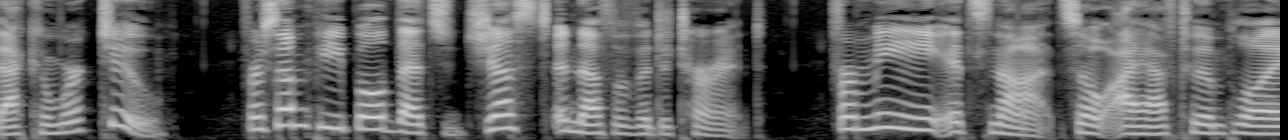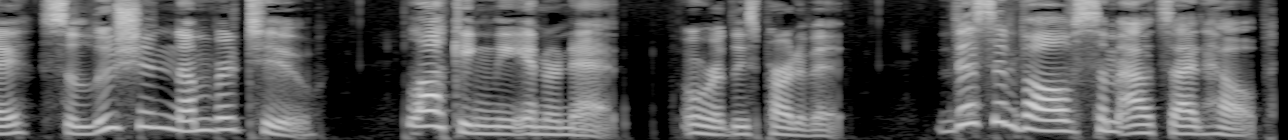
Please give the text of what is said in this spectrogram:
that can work too. For some people, that's just enough of a deterrent. For me, it's not, so I have to employ solution number two blocking the internet, or at least part of it. This involves some outside help.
